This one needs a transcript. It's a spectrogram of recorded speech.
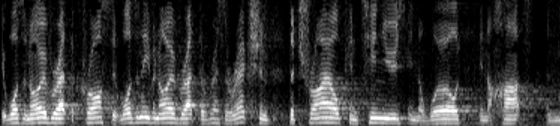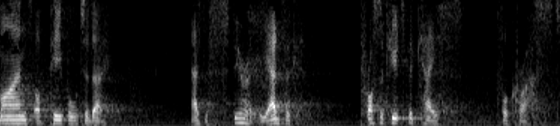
It wasn't over at the cross. It wasn't even over at the resurrection. The trial continues in the world, in the hearts and minds of people today. As the Spirit, the advocate, prosecutes the case for Christ.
